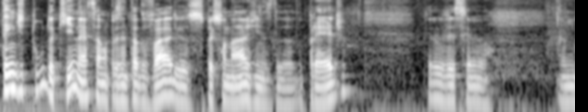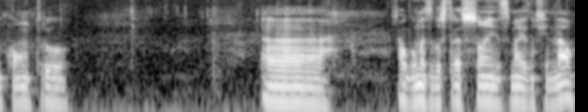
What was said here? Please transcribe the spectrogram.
tem de tudo aqui, né? São apresentados vários personagens do, do prédio. Quero ver se eu, eu encontro uh, algumas ilustrações mais no final.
